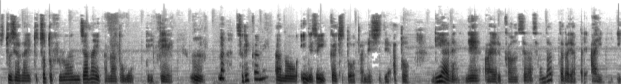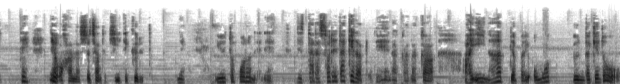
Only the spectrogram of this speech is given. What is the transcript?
人じゃないとちょっと不安じゃないかなと思っていて、うん。まあ、それかね、あの、いいんですよ。一回ちょっとお試しで。あと、リアルにね、会えるカウンセラーさんだったら、やっぱり会いに行って、ね、お話をちゃんと聞いてくると。ね、いうところでね、でただそれだけだとね、なかなか、あ、いいなってやっぱり思っうんだけど、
